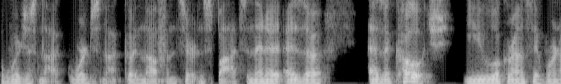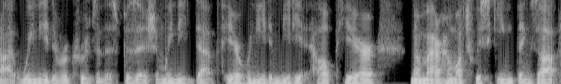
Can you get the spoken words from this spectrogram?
we're just not we're just not good enough in certain spots, and then as a as a coach, you look around and say, we're not, we need to recruit to this position. We need depth here. We need immediate help here, no matter how much we scheme things up.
